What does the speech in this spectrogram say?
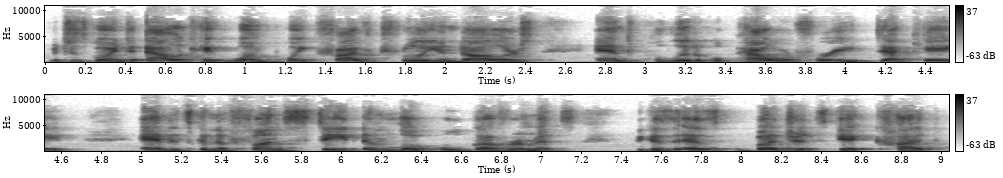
which is going to allocate $1.5 trillion and political power for a decade. And it's going to fund state and local governments because as budgets get cut,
